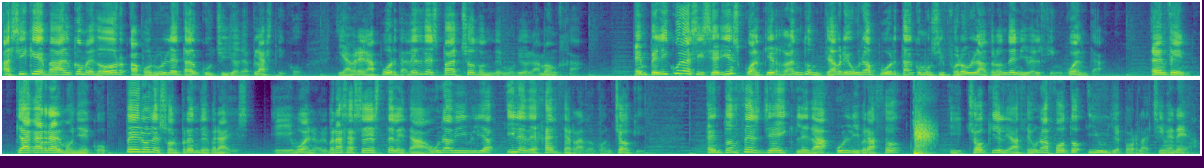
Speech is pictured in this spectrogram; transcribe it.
Así que va al comedor a por un letal cuchillo de plástico, y abre la puerta del despacho donde murió la monja. En películas y series cualquier random te abre una puerta como si fuera un ladrón de nivel 50. En fin, que agarra el muñeco, pero le sorprende Bryce, y bueno, el brasas este le da una biblia y le deja encerrado con Chucky. Entonces Jake le da un librazo y Chucky le hace una foto y huye por la chimenea.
